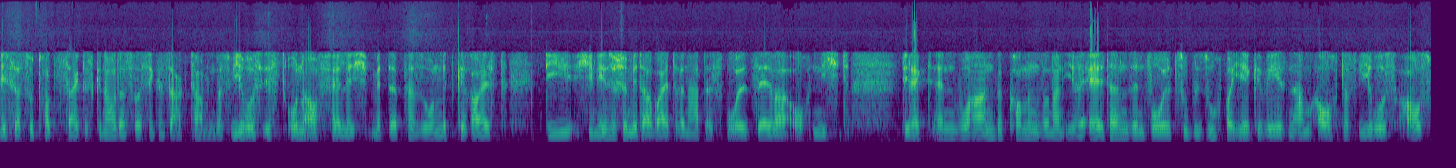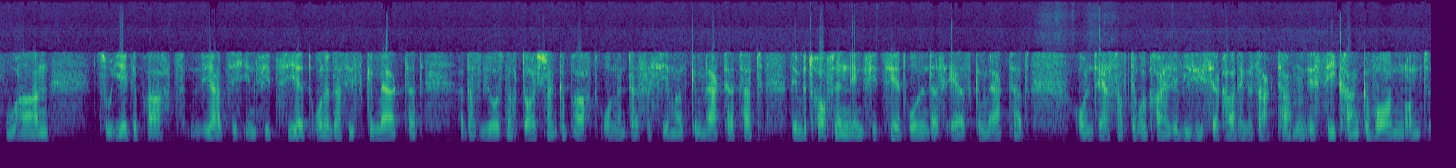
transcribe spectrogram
Nichtsdestotrotz zeigt es genau das, was Sie gesagt haben. Das Virus ist unauffällig mit der Person mitgereist. Die chinesische Mitarbeiterin hat es wohl selber auch nicht direkt in Wuhan bekommen, sondern ihre Eltern sind wohl zu Besuch bei ihr gewesen, haben auch das Virus aus Wuhan zu ihr gebracht. Sie hat sich infiziert, ohne dass sie es gemerkt hat, hat das Virus nach Deutschland gebracht, ohne dass es jemand gemerkt hat, hat den Betroffenen infiziert, ohne dass er es gemerkt hat. Und erst auf der Rückreise, wie Sie es ja gerade gesagt haben, ist sie krank geworden. Und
